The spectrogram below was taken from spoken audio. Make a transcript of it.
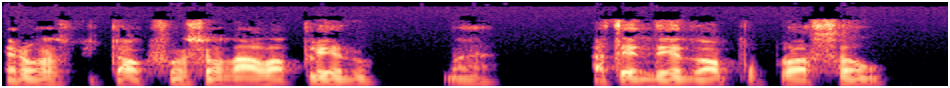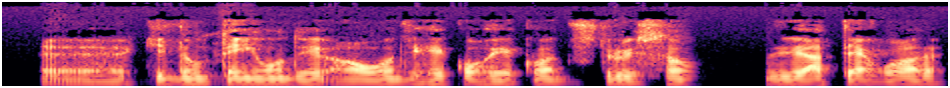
era um hospital que funcionava a pleno, né, atendendo a população é, que não tem onde aonde recorrer com a destruição e até agora,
